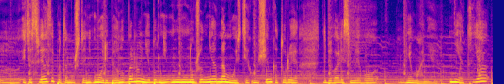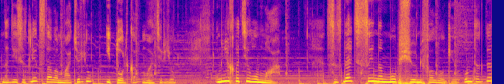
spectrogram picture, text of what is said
э, эти связи, потому что ни мой ребенок больной не был не, нужен ни одному из тех мужчин, которые добивались моего внимания. Нет, я на 10 лет стала матерью и только матерью. У меня хватило ума создать с сыном общую мифологию. Он тогда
